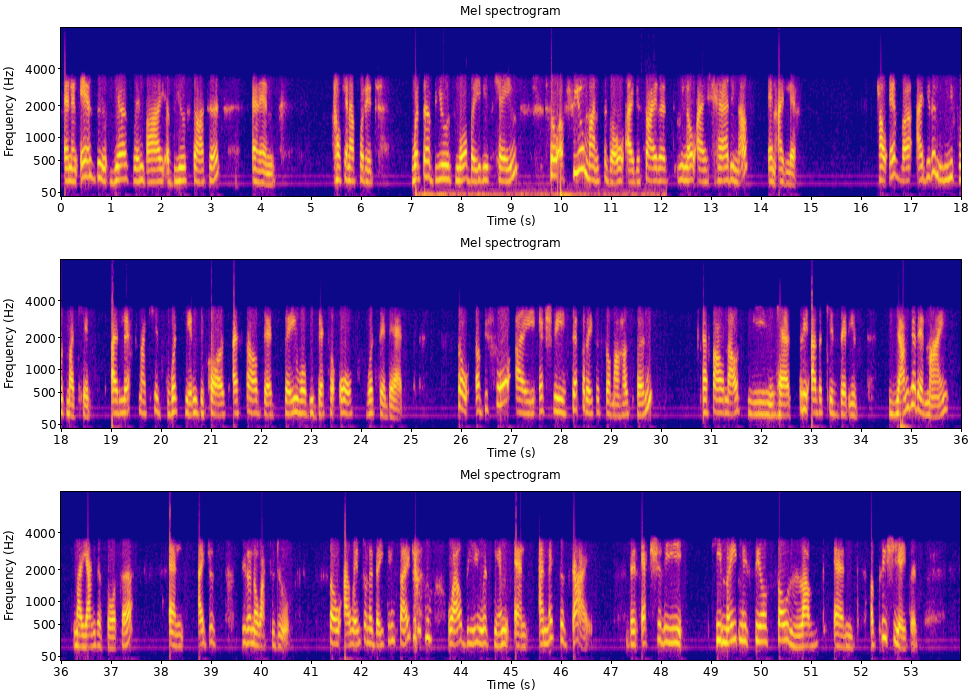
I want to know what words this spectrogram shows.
And then as the years went by, abuse started. And then, how can I put it? With the abuse, more babies came. So a few months ago, I decided, you know, I had enough and I left. However, I didn't leave with my kids. I left my kids with him because I felt that they will be better off with their dad. So uh, before I actually separated from my husband, I found out he has three other kids that is younger than mine, my youngest daughter, and I just didn't know what to do. So I went on a dating site while being with him, and I met this guy that actually he made me feel so loved and appreciated.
